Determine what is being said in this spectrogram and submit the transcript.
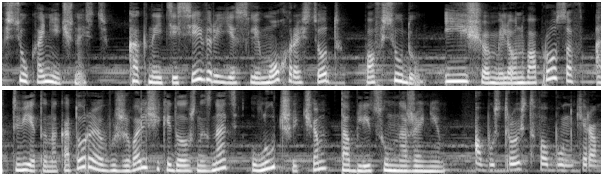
всю конечность? Как найти север, если мох растет повсюду? И еще миллион вопросов, ответы на которые выживальщики должны знать лучше, чем таблицу умножения. Обустройство бункера.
